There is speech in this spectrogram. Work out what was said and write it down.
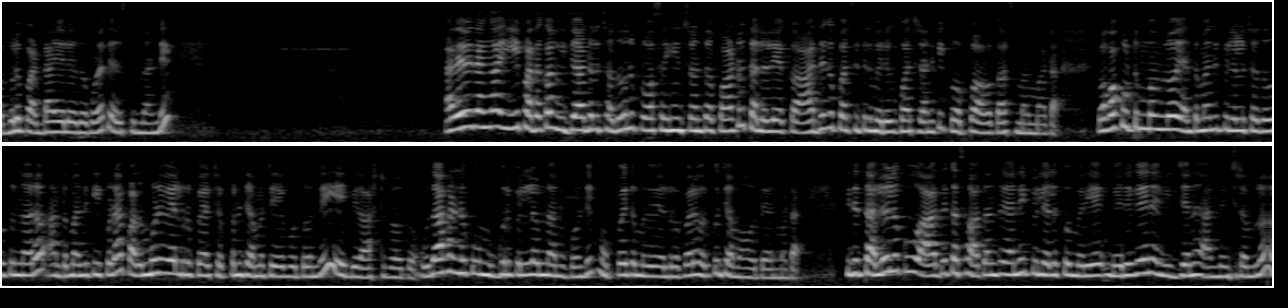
డబ్బులు పడ్డాయో లేదో కూడా తెలుస్తుందండి. అదేవిధంగా ఈ పథకం విద్యార్థుల చదువును ప్రోత్సహించడంతో పాటు తల్లుల యొక్క ఆర్థిక పరిస్థితిని మెరుగుపరచడానికి గొప్ప అవకాశం అనమాట ఒక కుటుంబంలో ఎంతమంది పిల్లలు చదువుతున్నారో అంతమందికి కూడా పదమూడు వేల రూపాయల చొప్పున జమ చేయబోతోంది ఏపీ రాష్ట్ర ప్రభుత్వం. ఉదాహరణకు ముగ్గురు పిల్లలు ఉన్నారనుకోండి ముప్పై తొమ్మిది వేల రూపాయల వరకు జమ అవుతాయి అనమాట ఇది తల్లులకు ఆర్థిక స్వాతంత్ర్యాన్ని పిల్లలకు మెరుగై మెరుగైన విద్యను అందించడంలో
